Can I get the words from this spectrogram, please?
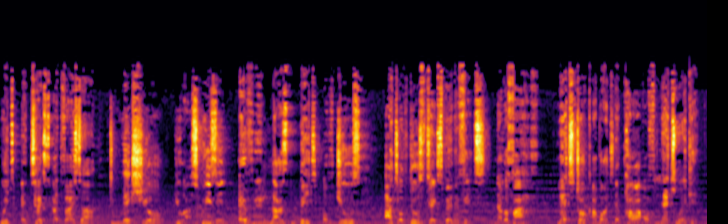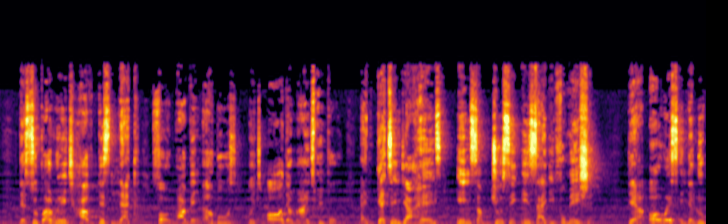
with a tax advisor to make sure you are squeezing every last bit of juice out of those tax benefits number five let's talk about the power of networking the super rich have this knack for rubbing elbows with all the right people and getting their hands in some juicy inside information. They are always in the loop,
